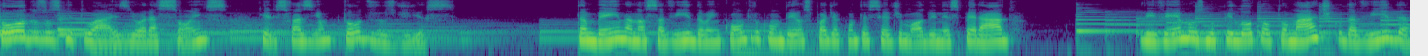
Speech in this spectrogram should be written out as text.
todos os rituais e orações que eles faziam todos os dias. Também na nossa vida, o encontro com Deus pode acontecer de modo inesperado. Vivemos no piloto automático da vida,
